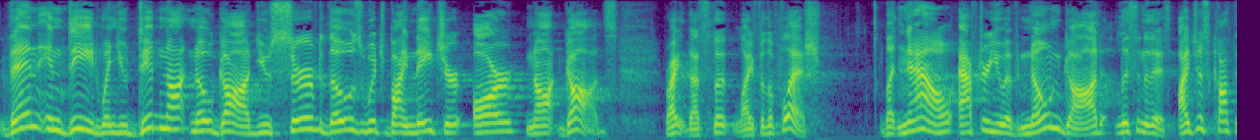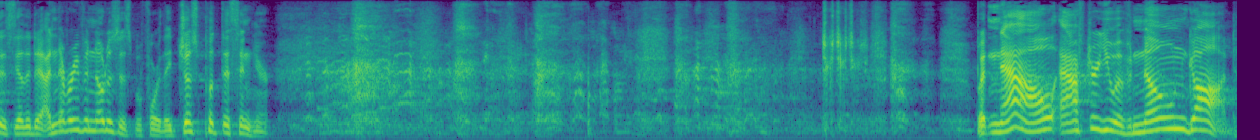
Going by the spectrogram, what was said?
Then indeed, when you did not know God, you served those which by nature are not God's right? That's the life of the flesh. But now, after you have known God, listen to this. I just caught this the other day. I never even noticed this before. They just put this in here. but now, after you have known God,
